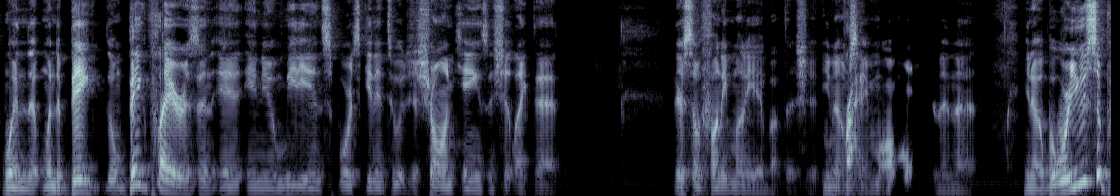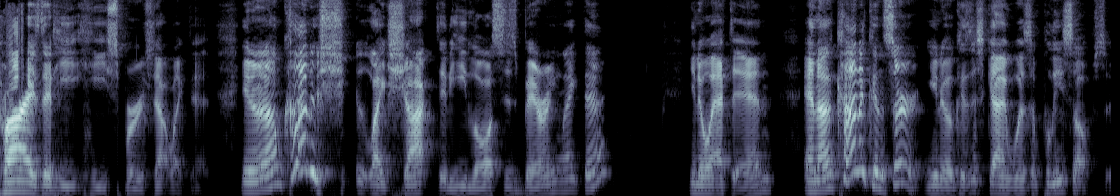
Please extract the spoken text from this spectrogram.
when the when the big the big players in, in in you know media and sports get into it, just Shaun Kings and shit like that. There's some funny money about that shit. You know what Right. I'm saying? More than that. You know, but were you surprised that he he spurged out like that? You know, I'm kind of sh- like shocked that he lost his bearing like that. You know, at the end, and I'm kind of concerned. You know, because this guy was a police officer.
